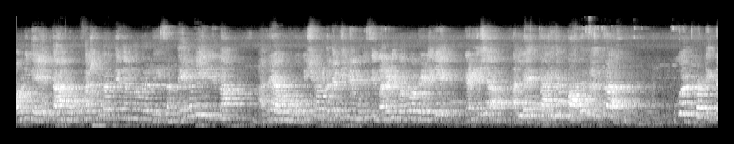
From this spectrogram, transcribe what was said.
ಅವನಿಗೆ ತಾನು ಫಸ್ಟ್ ಬರ್ತೇನೆ ಅನ್ನೋದ್ರಲ್ಲಿ ಸಂದೇಹವೇ ಇರಲಿಲ್ಲ. ಆದ್ರೆ ಅವನು ವಿಶ್ವ ಪ್ರಗತಿಗೆ ಮುಗಿಸಿ ಮರಳಿ ಬರುವ ವೇಳೆಗೆ ಗಣೇಶ ಅಲ್ಲೇ ತಾಯಿಯ ಪಾದದ ಹತ್ರ ಕುಳಿತುಕೊಂಡಿದ್ದ.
